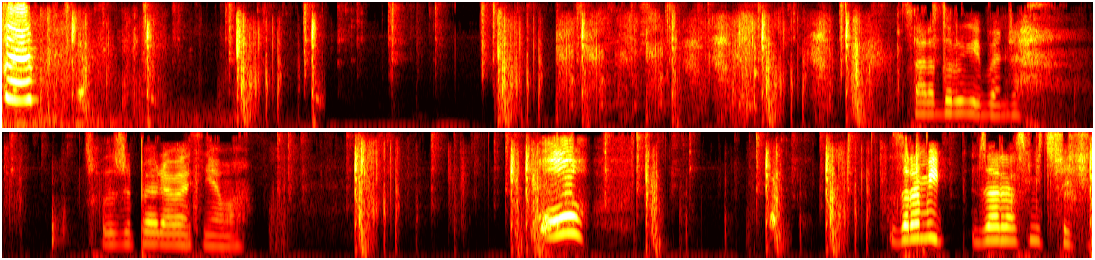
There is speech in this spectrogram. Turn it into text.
tam? Zaraz drugiej będzie. Szkoda, że perełek nie ma. O! Zaraz mi, zaraz mi trzeci.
